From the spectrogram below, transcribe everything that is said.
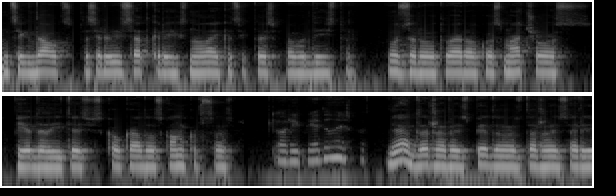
un cik daudz. Tas ir viss atkarīgs no laika, cik tu esi pavadījis tur. Uzvarot vairākos mačos, piedalīties vis kaut kādos konkursos. Tu arī piedalījies pats? Jā, dažreiz piedalos, dažreiz arī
